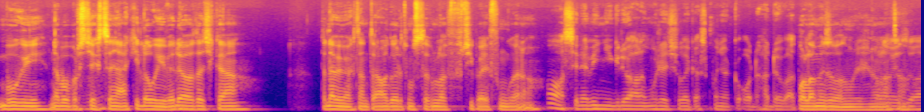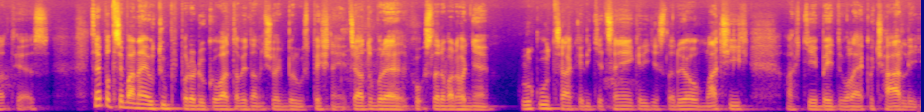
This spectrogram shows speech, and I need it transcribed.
Bůh ví, nebo prostě chce nějaký dlouhý video teďka. To nevím, jak tam ten algoritmus tohle v případě funguje. No. no. asi neví nikdo, ale může člověk aspoň jako odhadovat. Polemizovat můžeš. No, Polemizovat, yes. Co je potřeba na YouTube produkovat, aby tam člověk byl úspěšný? Třeba to bude jako sledovat hodně kluků, třeba který tě cení, který tě sledují, mladších a chtějí být vole jako Charlie,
